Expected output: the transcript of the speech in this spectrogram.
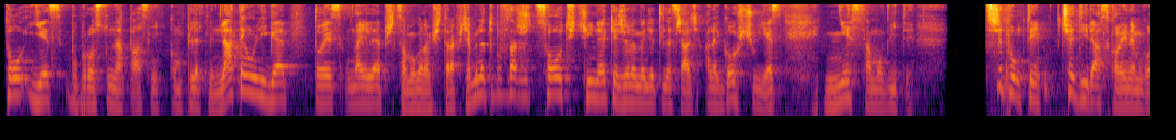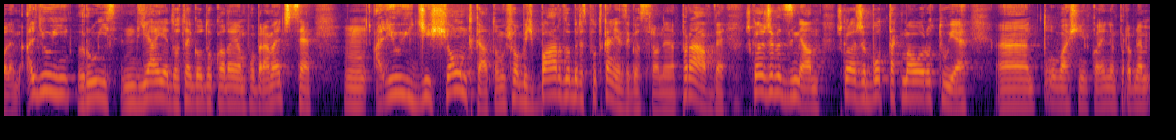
To jest po prostu napastnik kompletny. Na tę ligę to jest najlepsze, co mogło nam się trafić. Ja będę to powtarzać co odcinek, jeżeli będzie tyle strzelać, ale gościu jest niesamowity. Trzy punkty, Chedira z kolejnym golem. Aliui, Ruiz, Ndiaye do tego dokładają po brameczce. Mm, Aliui dziesiątka, to musiało być bardzo dobre spotkanie z jego strony, naprawdę. Szkoda, że bez zmian, szkoda, że bot tak mało rotuje. E, to właśnie kolejny problem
